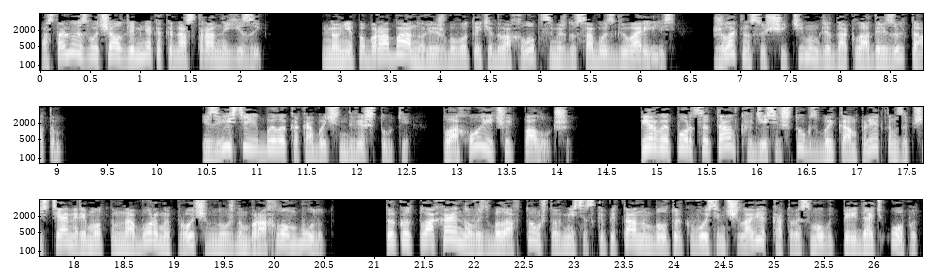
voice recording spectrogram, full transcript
Остальное звучало для меня как иностранный язык. Но мне по барабану, лишь бы вот эти два хлопца между собой сговорились, желательно с ощутимым для доклада результатом. Известий было, как обычно, две штуки. Плохое и чуть получше. Первая порция танков, 10 штук, с боекомплектом, запчастями, ремонтным набором и прочим нужным барахлом будут. Только вот плохая новость была в том, что вместе с капитаном было только 8 человек, которые смогут передать опыт.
